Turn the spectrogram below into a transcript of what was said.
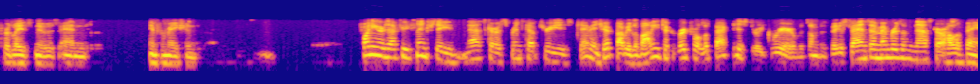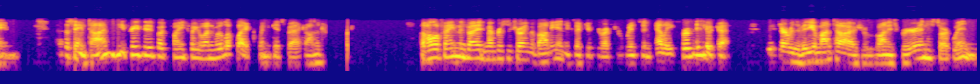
for the latest news and information. 20 years after he clinched the NASCAR Sprint Cup Series championship, Bobby Labonte took a virtual look back at his storied career with some of his biggest fans and members of the NASCAR Hall of Fame. At the same time, he previewed what 2021 will look like when he gets back on the track. The Hall of Fame invited members to join Labonte and Executive Director Winston Kelley for a video chat. We start with a video montage of Labonte's career and historic wins.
